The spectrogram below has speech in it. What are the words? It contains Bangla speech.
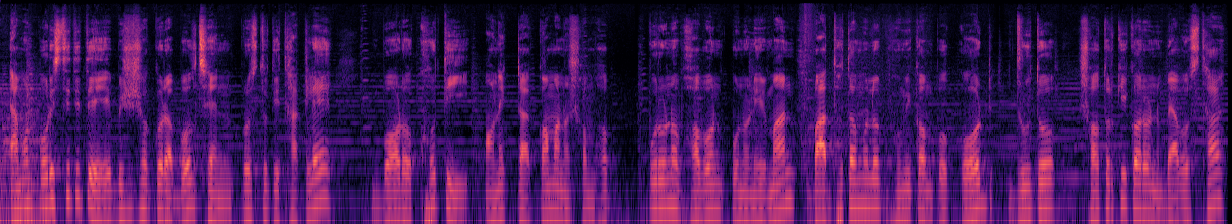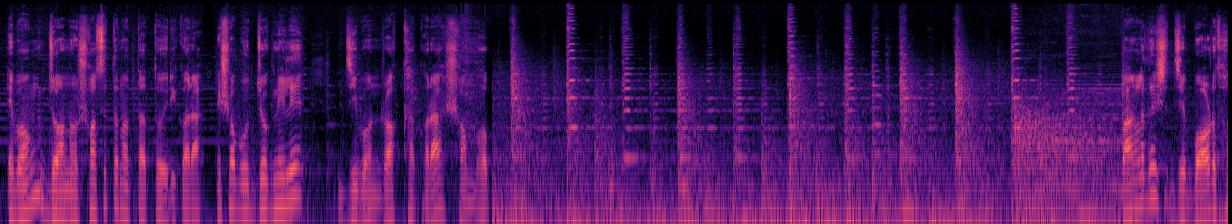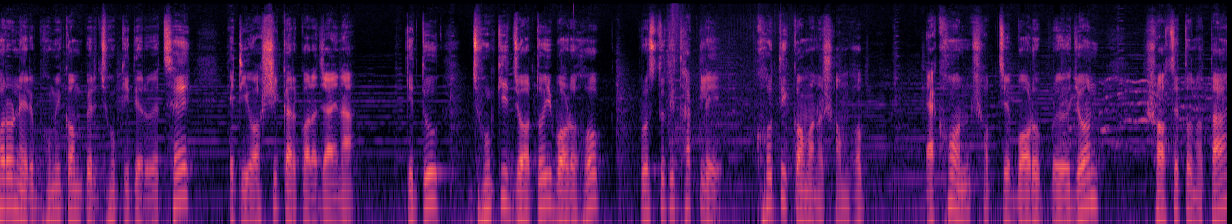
এমন পরিস্থিতিতে বিশেষজ্ঞরা বলছেন, প্রস্তুতি থাকলে বড় ক্ষতি অনেকটা কমানো সম্ভব। পুরনো ভবন পুনর্নির্মাণ, বাধ্যতামূলক ভূমিকম্প কোড, দ্রুত সতর্কীকরণ ব্যবস্থা এবং জনসচেতনতা তৈরি করা। এসব উদ্যোগ নিলে জীবন রক্ষা করা সম্ভব। বাংলাদেশ যে বড় ধরনের ভূমিকম্পের ঝুঁকিতে রয়েছে, এটি অস্বীকার করা যায় না। কিন্তু ঝুঁকি যতই বড় হোক, প্রস্তুতি থাকলে ক্ষতি কমানো সম্ভব। এখন সবচেয়ে বড় প্রয়োজন সচেতনতা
